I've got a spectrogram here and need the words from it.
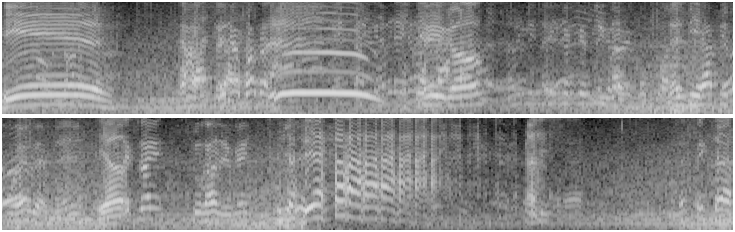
Yeah. got you guys. There you go. Let me get, let me get your pizza. Let's be happy forever, man. Yeah. Next time, 200, okay? Yeah. Pizza.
